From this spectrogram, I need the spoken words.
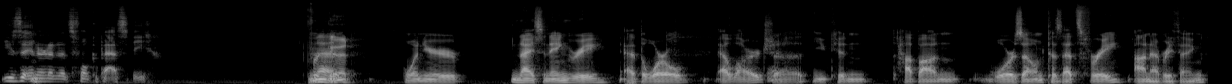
Use the internet at its full capacity. For then, good. When you're nice and angry at the world at large, Yeah. uh, you can hop on Warzone because that's free on everything,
